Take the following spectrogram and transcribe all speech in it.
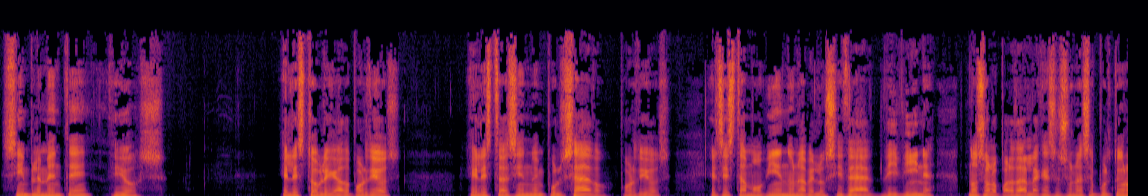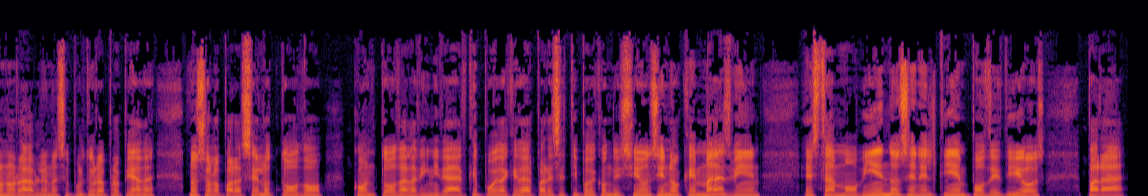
Simplemente Dios. Él está obligado por Dios. Él está siendo impulsado por Dios. Él se está moviendo a una velocidad divina, no solo para darle a Jesús una sepultura honorable, una sepultura apropiada, no solo para hacerlo todo con toda la dignidad que pueda quedar para ese tipo de condición, sino que más bien está moviéndose en el tiempo de Dios para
